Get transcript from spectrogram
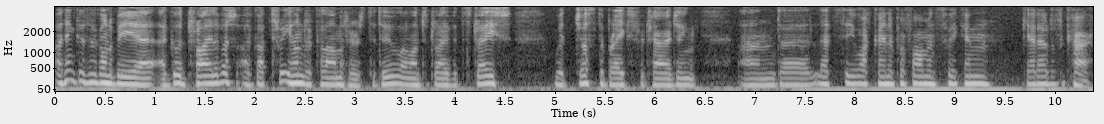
I think this is going to be a, a, good trial of it. I've got 300 kilometers to do. I want to drive it straight with just the brakes for charging and uh, let's see what kind of performance we can get out of the car.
